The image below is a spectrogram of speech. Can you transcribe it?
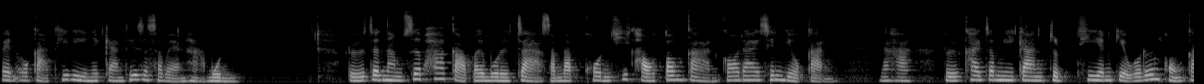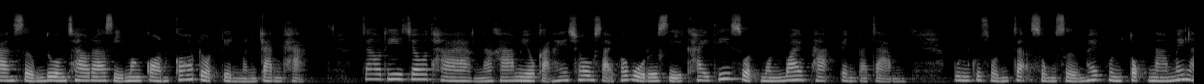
เป็นโอกาสที่ดีในการที่จะแสวงหาบุญ หรือจะนำเสื้อผ้าเก่าไปบริจาคสำหรับคนที่เขาต้องการก็ได้เช่นเดียวกัน นะคะ หรือใครจะมีการจุดเทียนเกี่ยวกับเรื่องของการเสริมดวงชาวราศีมังกรก็โดดเด่นเหมือนกันค่ะ เจ้าที่เจ้าทางนะคะ มีโอกาสให้โชคใส่พ่อปู่ฤาษีใครที่สวดมนต์ไหว้พระเป็นประจำบุญกุศลจะส่งเสริมให้คุณตกน้ำไม่ไหล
